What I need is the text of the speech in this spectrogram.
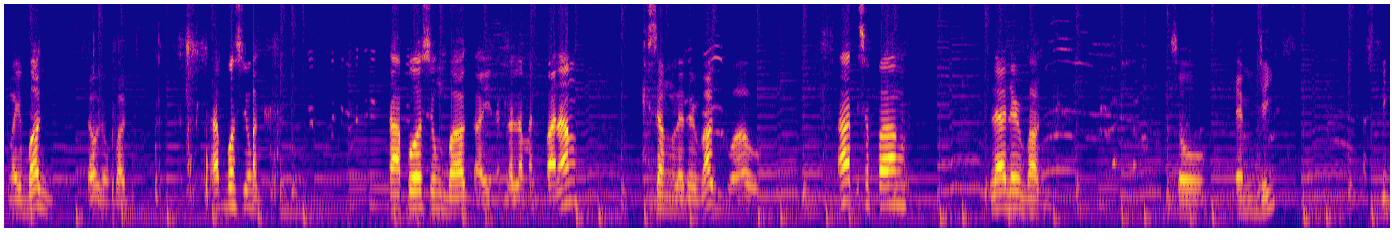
may bag. Ito yung bag. Tapos yung bag. Tapos yung bag ay naglalaman pa ng isang leather bag. Wow. At isa pang leather bag. So, MJ. Astig.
